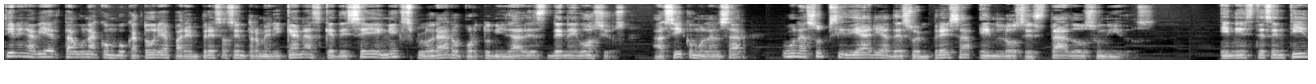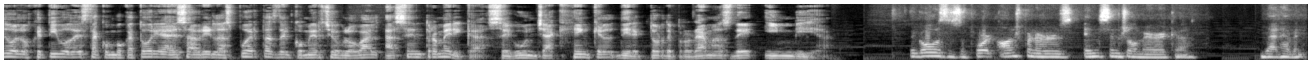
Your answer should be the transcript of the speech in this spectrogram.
tienen abierta una convocatoria para empresas centroamericanas que deseen explorar oportunidades de negocios, así como lanzar una subsidiaria de su empresa en los Estados Unidos. En este sentido, el objetivo de esta convocatoria es abrir las puertas del comercio global a Centroamérica, según Jack Henkel, director de programas de INVIA. The goal is to support entrepreneurs in Central America that have an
